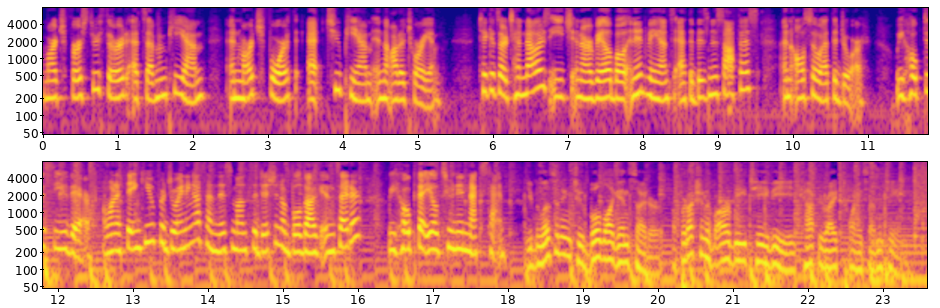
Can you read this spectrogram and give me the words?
March 1st through 3rd at 7 p.m. and March 4th at 2 p.m. in the auditorium. Tickets are $10 each and are available in advance at the business office and also at the door. We hope to see you there. I want to thank you for joining us on this month's edition of Bulldog Insider. We hope that you'll tune in next time. You've been listening to Bulldog Insider, a production of RBTV, copyright 2017.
